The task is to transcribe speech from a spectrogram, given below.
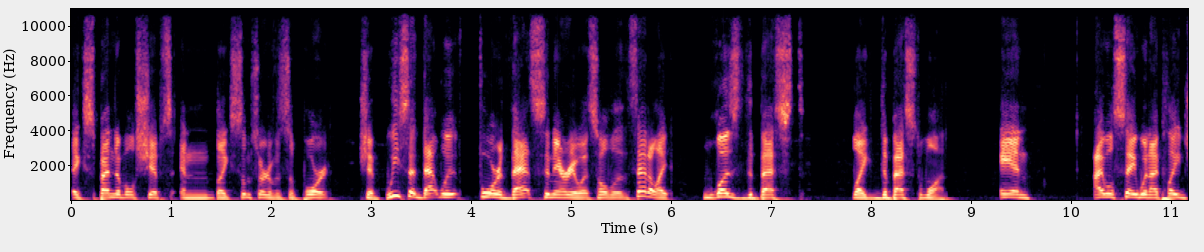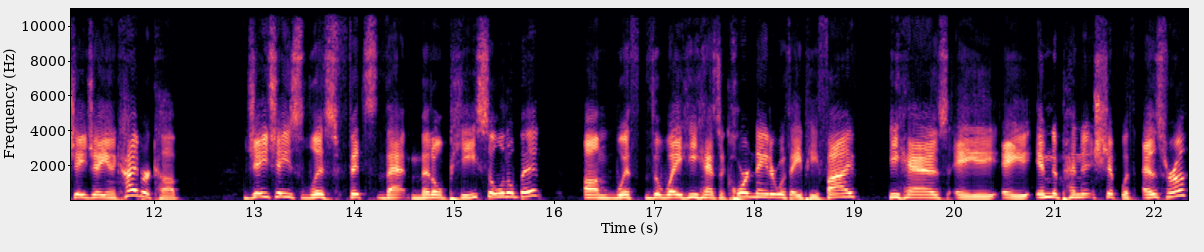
expendable ships, and like some sort of a support ship. We said that was for that scenario at Solar the Satellite was the best, like the best one. And I will say when I played JJ in Kyber Cup, JJ's list fits that middle piece a little bit. um, with the way he has a coordinator with AP5. He has a a independent ship with Ezra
